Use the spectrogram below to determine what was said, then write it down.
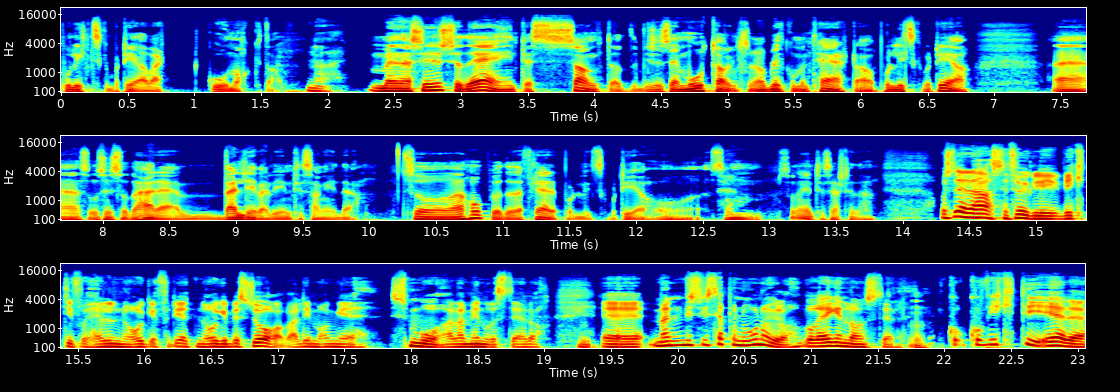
politiske partier har vært gode nok, da. Nei. Men jeg syns jo det er interessant at hvis du ser mottakelsen har blitt kommentert av politiske partier, eh, som syns at det her er veldig veldig interessant idé. Så jeg håper jo det er flere politiske partier og, som, som, er interessert i det. Og så er det her selvfølgelig viktig for hele Norge, fordi at Norge består av veldig mange små eller mindre steder. Mm. Eh, men hvis vi ser på Nord-Norge, da, vår egen landsdel. Mm. Hvor, hvor, viktig er det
